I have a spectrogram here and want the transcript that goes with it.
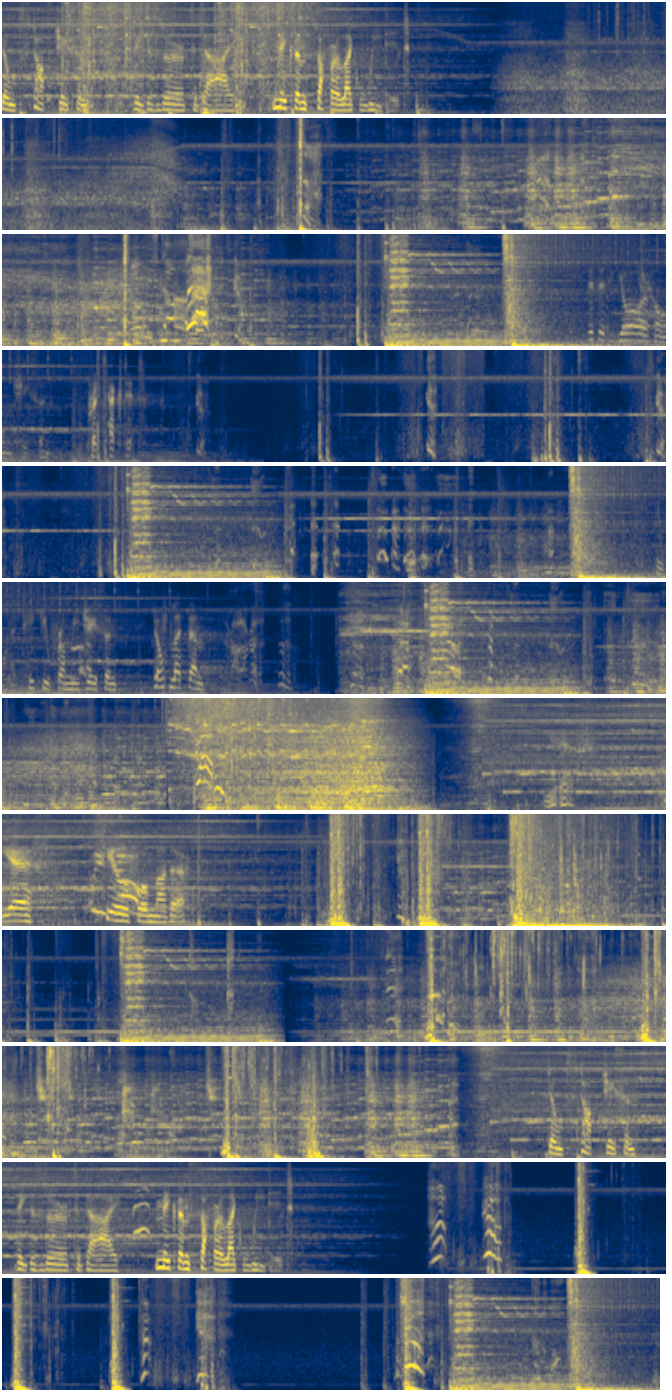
Don't stop, Jason. They deserve to die. Make them suffer like we did. This is your home, Jason. Protect it. They want to take you from me, Jason. Don't let them. For mother. Don't stop, Jason. They deserve to die. Make them suffer like we did.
